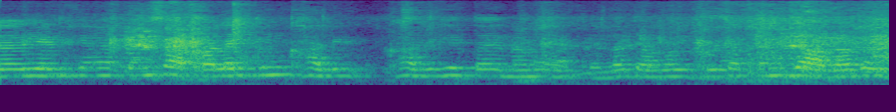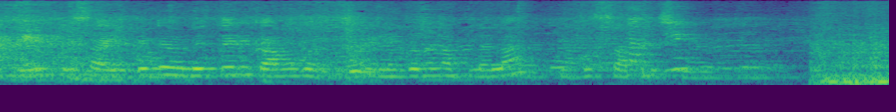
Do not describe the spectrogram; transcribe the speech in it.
या ठिकाणी आपण सापाला इथून खाली खाली घेता येणार नाही आपल्याला. त्यामुळे इथेच आपण जागा करतो साहित्य ठेवले ते रिकाम करतो जेणेकरून आपल्याला तिथे साप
